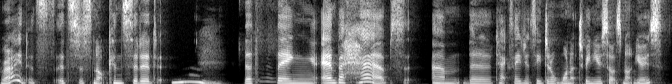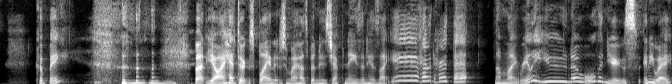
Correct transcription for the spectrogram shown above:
right. It's it's just not considered Hmm. the thing, and perhaps um, the tax agency didn't want it to be news, so it's not news. Could be. Mm. but yeah, I had to explain it to my husband, who's Japanese, and he was like, "Yeah, I haven't heard that." And I'm like, "Really? You know all the news anyway?"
